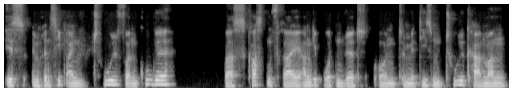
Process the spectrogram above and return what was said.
ist im Prinzip ein Tool von Google, was kostenfrei angeboten wird. Und mit diesem Tool kann man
